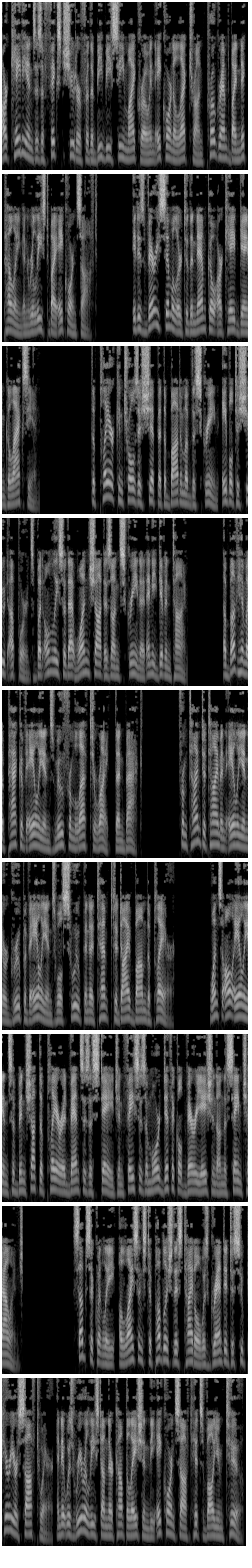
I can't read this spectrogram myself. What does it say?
Arcadians is a fixed shooter for the BBC Micro and Acorn Electron programmed by Nick Pelling and released by Acornsoft. It is very similar to the Namco arcade game Galaxian. The player controls a ship at the bottom of the screen, able to shoot upwards but only so that one shot is on screen at any given time. Above him a pack of aliens move from left to right, then back. From time to time an alien or group of aliens will swoop and attempt to dive bomb the player. Once all aliens have been shot the player advances a stage and faces a more difficult variation on the same challenge. Subsequently, a license to publish this title was granted to Superior Software, and it was re-released on their compilation The Acornsoft Hits Volume 2.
